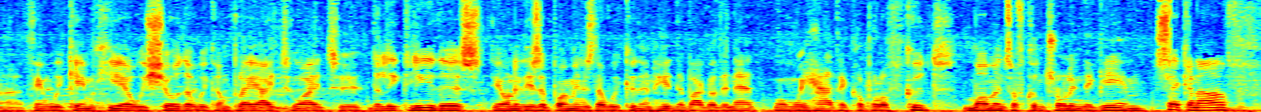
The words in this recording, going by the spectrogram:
I think we came here, we showed that we can play eye to eye to the league leaders. The only disappointment is that we couldn't hit the back of the net when we had a couple of good moments of controlling the game. Second half,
